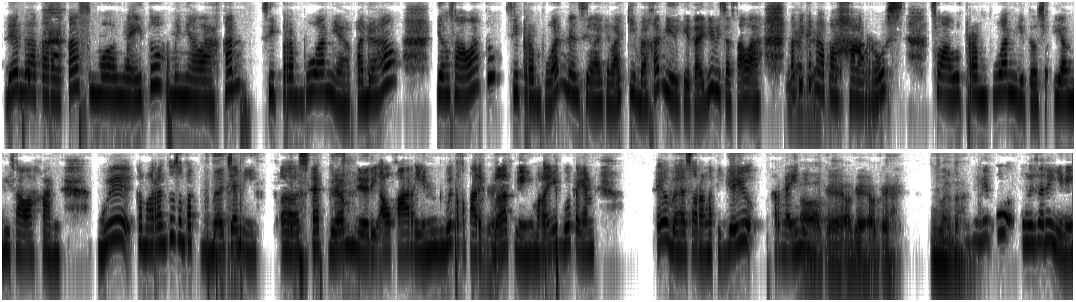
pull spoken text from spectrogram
dan rata-rata semuanya itu menyalahkan si perempuannya. Padahal yang salah tuh si perempuan dan si laki-laki. Bahkan diri kita aja bisa salah. Tapi Iya, iya, kenapa iya. harus selalu perempuan gitu yang disalahkan? Gue kemarin tuh sempat baca nih eh, snapgram dari Aukarin. Gue tertarik Oke. banget nih. Makanya gue pengen, ayo bahas orang ketiga yuk. Karena ini. Oh, Oke oke oke. Gimana tuh? Di sini tuh tulisannya gini.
